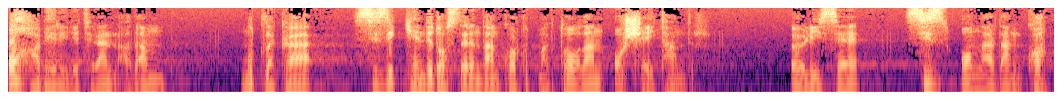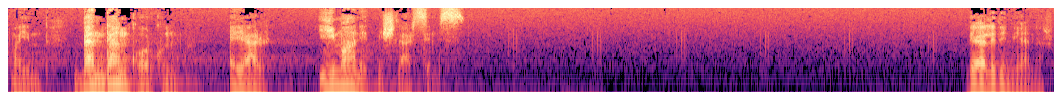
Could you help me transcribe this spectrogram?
o haberi getiren adam mutlaka sizi kendi dostlarından korkutmakta olan o şeytandır. Öyleyse siz onlardan korkmayın, benden korkun eğer iman etmişlerseniz. Değerli dinleyenler,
